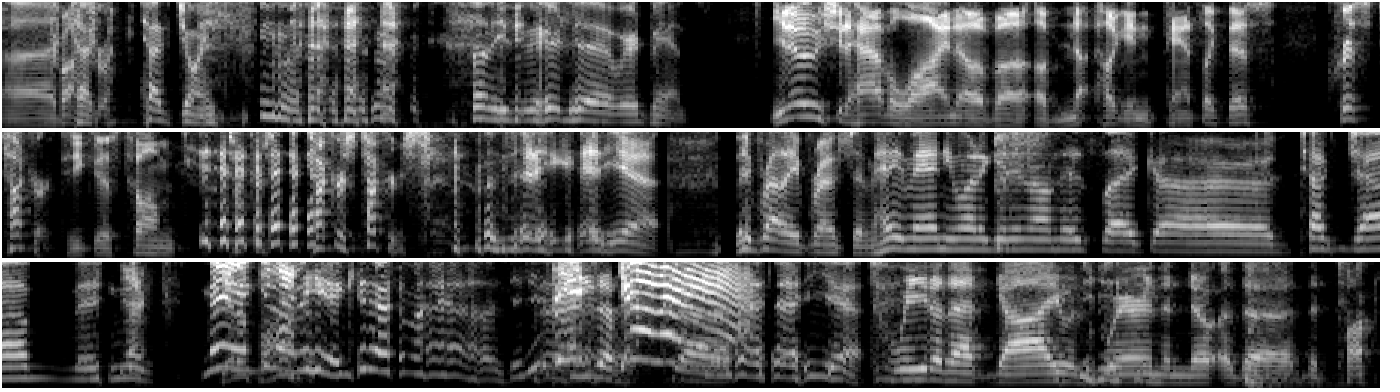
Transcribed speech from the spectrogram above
Uh, tuck, tuck joints on these weird, uh, weird pants. You know who should have a line of uh, of nut hugging pants like this? Chris Tucker, because you can just tell him Tucker's Tucker's Tuckers. That's pretty good. Yeah, they probably approached him. Hey, man, you want to get in on this like uh, tuck job? And he Yeah, goes, man, up get, out of here! Get out of my house! Did you Bitch, see the, get the yeah, tweet of that guy who was wearing the no, uh, the the tuck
